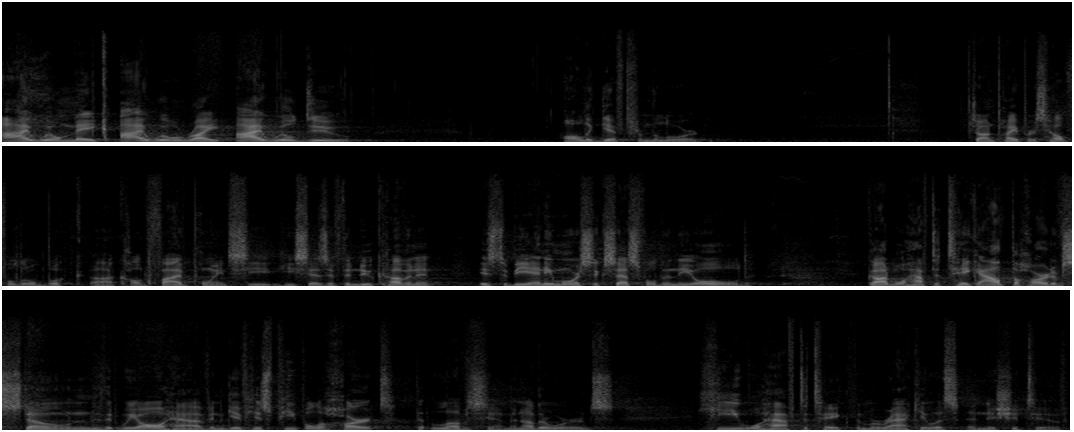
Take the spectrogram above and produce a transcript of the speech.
I will make, I will write, I will do. All a gift from the Lord. John Piper's helpful little book uh, called Five Points, he, he says if the new covenant is to be any more successful than the old, God will have to take out the heart of stone that we all have and give his people a heart that loves him. In other words, he will have to take the miraculous initiative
